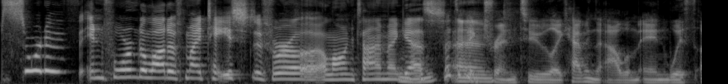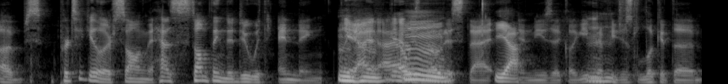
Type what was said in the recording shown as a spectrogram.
sort of informed a lot of my taste for a, a long time, I mm-hmm. guess. That's a big Um, trend too, like having the album end with a particular song that has something to do with ending. Yeah, mm-hmm. I, I always noticed that Yeah. in music. Like even if you just look at the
